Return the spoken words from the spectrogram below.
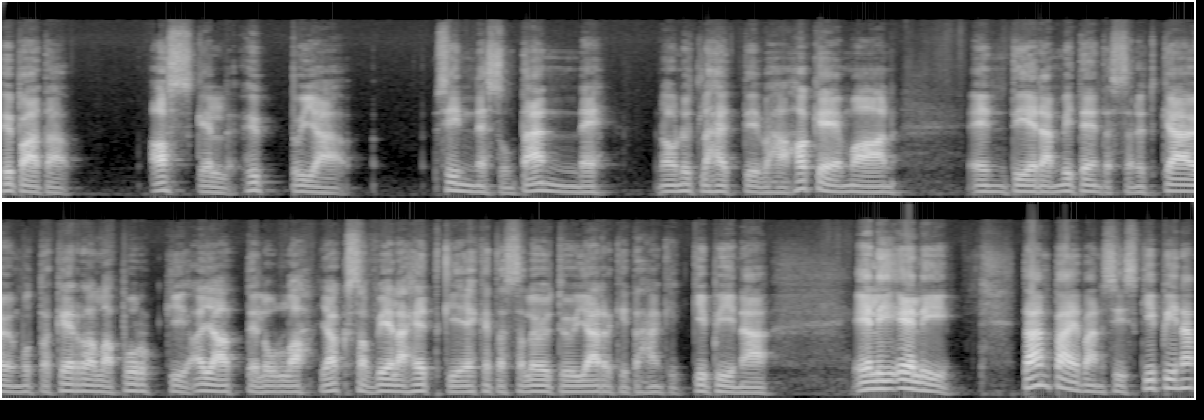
hypätä askel hyppyjä sinne sun tänne. No nyt lähdettiin vähän hakemaan – en tiedä miten tässä nyt käy, mutta kerralla purkki ajattelulla. Jaksa vielä hetki, ehkä tässä löytyy järki tähänkin kipinään. Eli, eli tämän päivän siis kipinä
